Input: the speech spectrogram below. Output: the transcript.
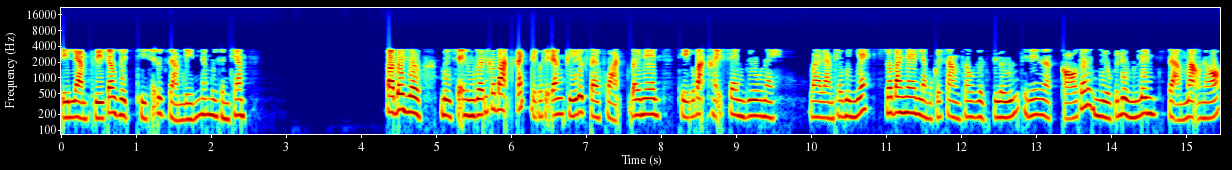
để làm phí giao dịch thì sẽ được giảm đến 50%. Và bây giờ, mình sẽ hướng dẫn các bạn cách để có thể đăng ký được tài khoản Binance thì các bạn hãy xem video này và làm theo mình nhé. Do Binance là một cái sàn giao dịch lớn, thế nên là có rất là nhiều cái đường link giả mạo nó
